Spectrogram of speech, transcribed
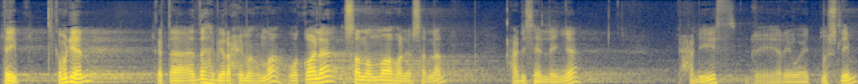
Baik. Kemudian kata Az-Zahabi rahimahullah wa qala sallallahu alaihi wasallam hadis yang lainnya hadis dari riwayat Muslim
